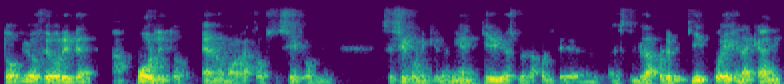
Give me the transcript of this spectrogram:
το οποίο θεωρείται απόλυτο ένομο αγαθό στη σύγχρονη, στη σύγχρονη κοινωνία, κυρίως στη μεταπολεμική, που έχει να κάνει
